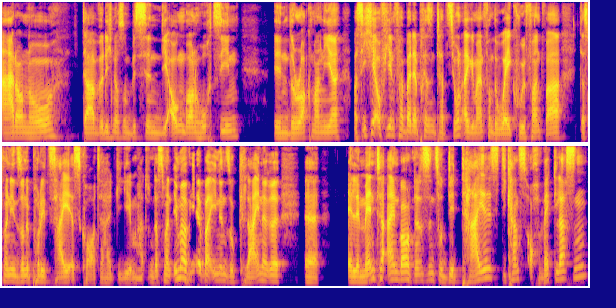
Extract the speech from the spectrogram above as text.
I don't know. Da würde ich noch so ein bisschen die Augenbrauen hochziehen in The Rock-Manier. Was ich hier auf jeden Fall bei der Präsentation allgemein von The Way cool fand, war, dass man ihnen so eine Polizeieskorte halt gegeben hat und dass man immer wieder bei ihnen so kleinere äh, Elemente einbaut. Ne? Das sind so Details, die kannst du auch weglassen,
